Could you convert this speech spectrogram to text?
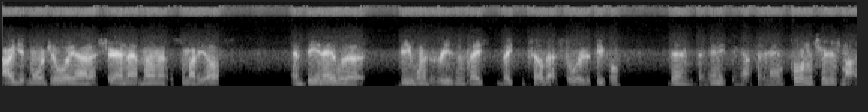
I get more joy out of sharing that moment with somebody else and being able to be one of the reasons they they can tell that story to people than than anything out there, man. Pulling the trigger's not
